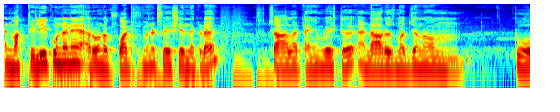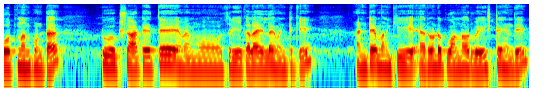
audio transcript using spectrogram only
అండ్ మాకు తెలియకుండానే అరౌండ్ ఒక ఫార్టీ ఫైవ్ మినిట్స్ వేస్ట్ అయింది ఇక్కడ సో చాలా టైం వేస్ట్. అండ్ ఆ రోజు మధ్యాహ్నం టూ అవుతుంది అనుకుంటా. టూకి స్టార్ట్ అయితే మేము త్రీ కళా వెళ్ళాం ఇంటికి. అంటే మనకి అరౌండ్ ఒక వన్ అవర్ వేస్ట్ అయింది.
